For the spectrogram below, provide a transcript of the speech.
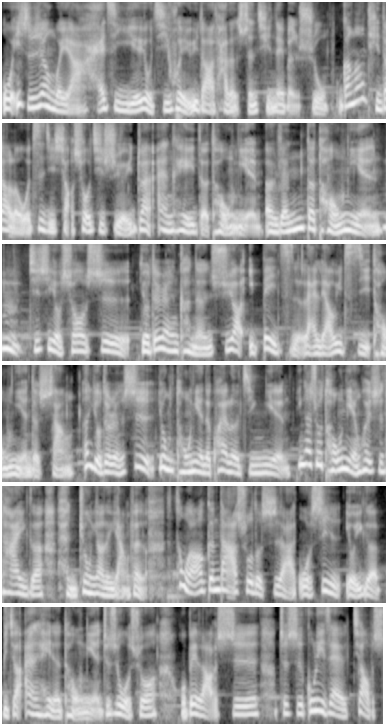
我一直认为啊，孩子也有机会遇到他的神奇那本书。我刚刚提到了我自己小时候其实有一段暗黑的童年。呃，人的童年，嗯，其实有时候是有的人可能需要一辈子来疗愈自己童年的伤，那有的人是用童年的快乐经验，应该说童年会是他一个很重要的养分。但我要跟大家说的是啊，我是有一个比较暗黑的童年，就是我说我被老师就是孤立在教室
